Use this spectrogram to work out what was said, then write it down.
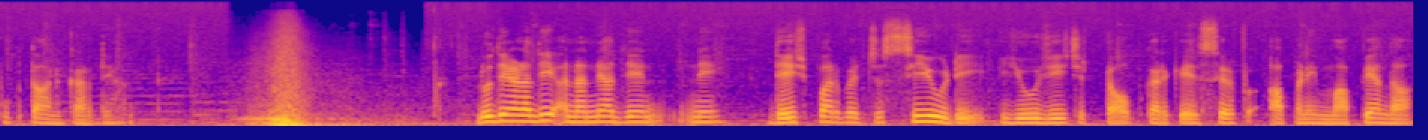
ਭੁਗਤਾਨ ਕਰਦੇ ਹਨ। ਲੁਧਿਆਣਾ ਦੀ ਅਨੰਨਿਆ ਜੈਨ ਨੇ ਦੇਸ਼ ਭਰ ਵਿੱਚ ਸੀਯੂਡੀ ਯੂਜੀ ਚ ਟੌਪ ਕਰਕੇ ਸਿਰਫ ਆਪਣੇ ਮਾਪਿਆਂ ਦਾ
